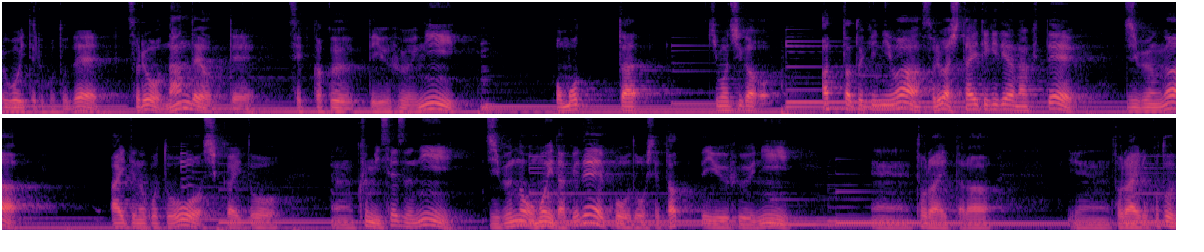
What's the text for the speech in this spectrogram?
動いてることでそれを「なんだよ」ってせっかくっていう風に思った気持ちがあった時にはそれは主体的ではなくて自分が相手のことをしっかりと、うん、組みせずに自分の思いだけで行動してたっていうふうに、えー、捉えたら、えー、捉えること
